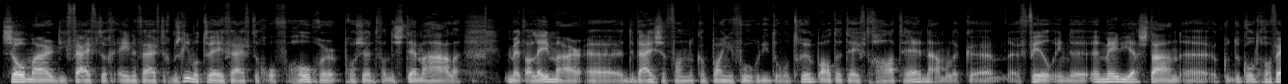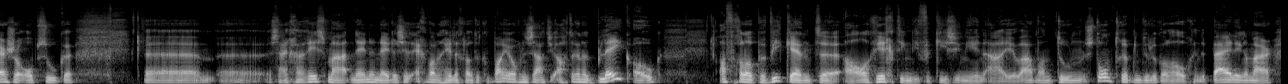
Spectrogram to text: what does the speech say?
zomaar die 50, 51, misschien wel 52 of hoger procent van de stemmen halen met alleen maar uh, de wijze van campagne voeren die Donald Trump altijd heeft gehad. Hè? Namelijk uh, veel in de media staan, de controverse opzoeken. Ehm, zijn charisma. Nee, nee, nee. Er zit echt wel een hele grote campagneorganisatie achter. En het bleek ook afgelopen weekend uh, al richting die verkiezingen in Iowa. Want toen stond Trump natuurlijk al hoog in de peilingen. Maar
